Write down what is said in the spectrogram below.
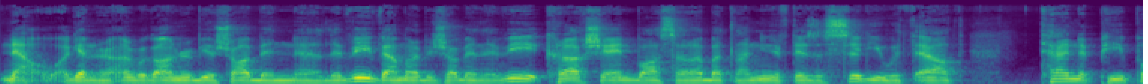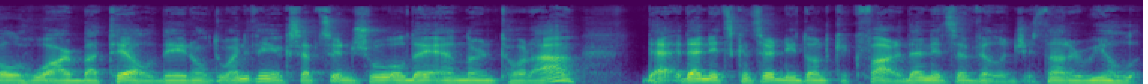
Now, again, we're going to Rabbi Yeshua ben uh, Levi, V'amar Rabbi ben Levi, Krach she'en batlanin, if there's a city without 10 people who are batel, they don't do anything except sit in shul all day and learn Torah, that, then it's considered nidon kikfar. Then it's a village. It's not a real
